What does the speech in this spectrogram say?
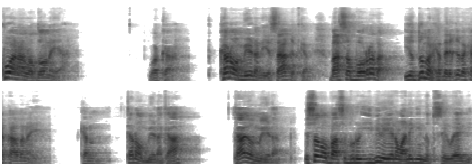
Kuwaanaa la doonayaa. Waa kaa kanoo miidhan iyo saaqidkan baasaboorada iyo dumarka dariiqada ka qaadanaya. Kan kanoo miidhan kaa kaayoo miidhan. Isagoo baasabooro iibinayana waa anigiina tusay waagi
